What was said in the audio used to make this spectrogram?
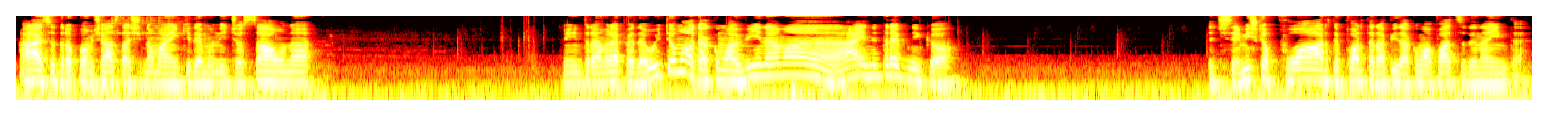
Hai să dropăm și asta și nu mai închidem în nicio saună. Intrăm repede. Uite mă, că acum vine mă. Hai, netrebnică. Deci se mișcă foarte, foarte rapid acum față de înainte.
